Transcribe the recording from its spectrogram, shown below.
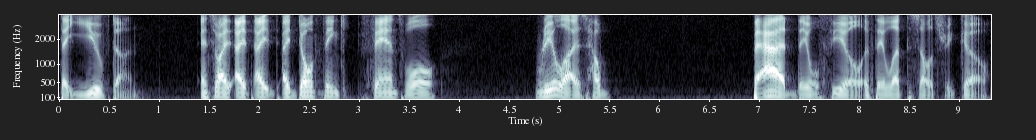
that you've done, and so I I I, don't think fans will realize how bad they will feel if they let the sellout streak go.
